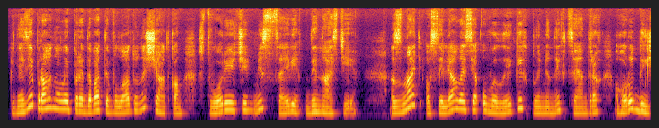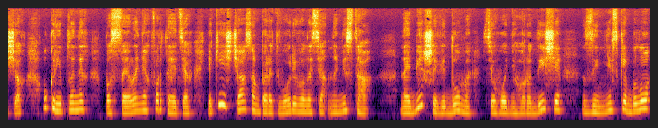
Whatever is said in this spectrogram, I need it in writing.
Князі прагнули передавати владу нащадкам, створюючи місцеві династії. Знать оселялася у великих племінних центрах, городищах, укріплених поселеннях, фортецях, які з часом перетворювалися на міста. Найбільше відоме сьогодні городище Зимнівське було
